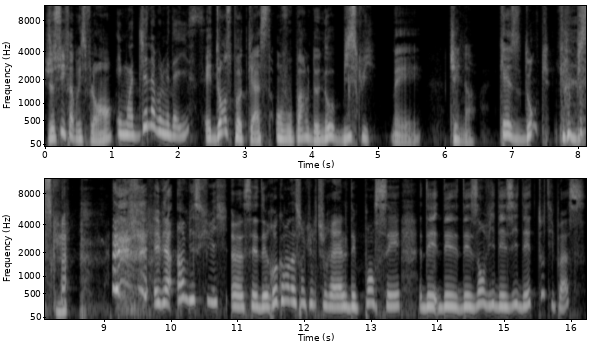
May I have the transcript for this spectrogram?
Je suis Fabrice Florent Et moi, Jenna Boulmedaïs. et dans ce podcast, on vous parle de nos biscuits. Mais Jenna, qu'est-ce donc qu'un biscuit? Eh bien, un biscuit, euh, c'est des recommandations culturelles, des pensées, des, des, des envies, des idées, tout y passe.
